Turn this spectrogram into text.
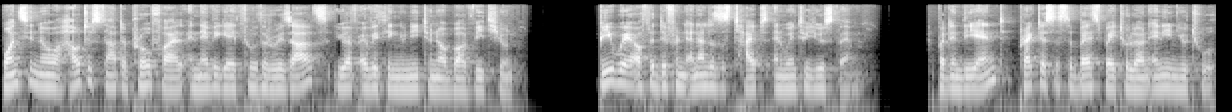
Once you know how to start a profile and navigate through the results, you have everything you need to know about VTune. Be aware of the different analysis types and when to use them. But in the end, practice is the best way to learn any new tool.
